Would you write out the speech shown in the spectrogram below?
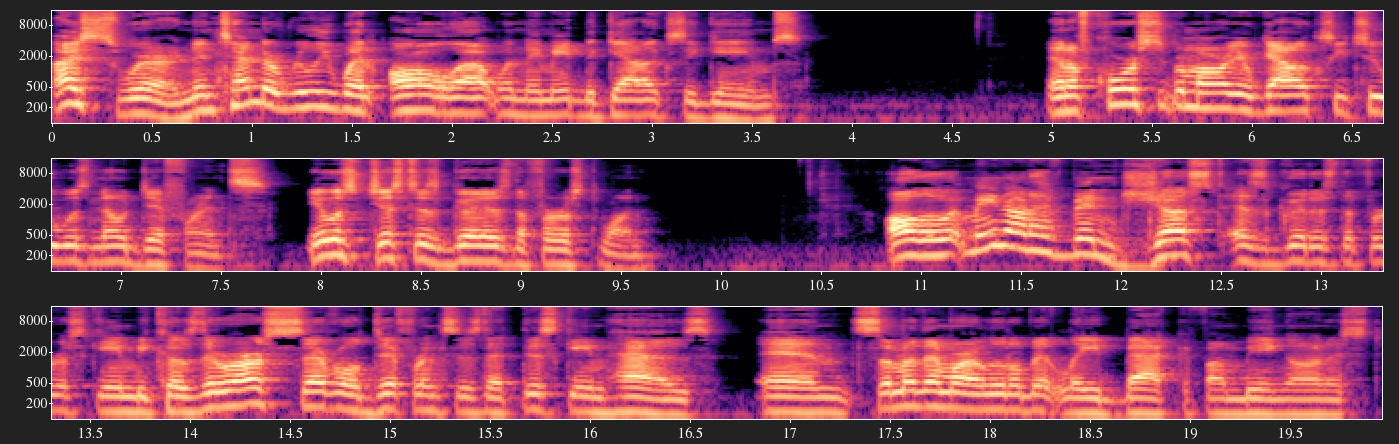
I swear, Nintendo really went all out when they made the Galaxy games. And of course, Super Mario Galaxy 2 was no difference. It was just as good as the first one. Although it may not have been just as good as the first game because there are several differences that this game has, and some of them are a little bit laid back if I'm being honest.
